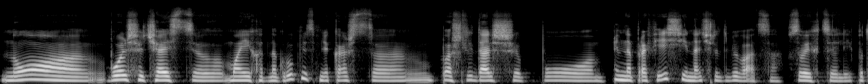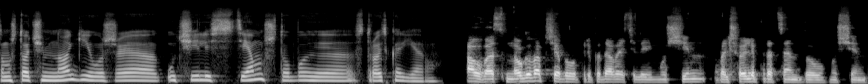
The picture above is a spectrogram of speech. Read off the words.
Но большая часть э, моих одногруппниц, мне кажется, пошли дальше по именно профессии и начали добиваться своих целей, потому что очень многие уже учились с тем, чтобы строить карьеру. А у вас много вообще было преподавателей мужчин? Большой ли процент был мужчин?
